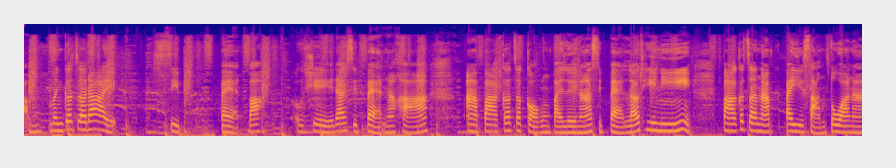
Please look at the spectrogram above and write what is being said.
3มันก็จะได้18ปะโอเคได้18นะคะอะปาก็จะกรอกลงไปเลยนะ 18 แล้วทีนี้ ปาก็จะนับไป 3 ตัวนะ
